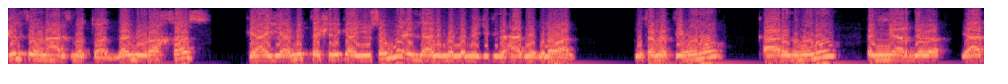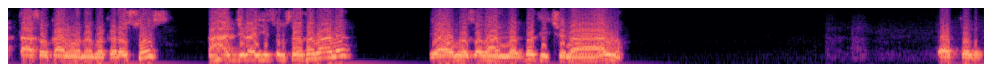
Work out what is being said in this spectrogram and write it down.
ግልጽ የሆነ ሐዲስ መጥቷል። ለም في ايام التشريق ان يصوم الا لمن لم يجد الهدي ብለዋል። ሙተመት ሆኖ ቃርን ሆኖ የሚያርድ ያጣ ሰው ካልሆነ በቀር እሱስ ተሐጅ ላይ ይጾም ስለተባለ ያው መጾም አለበት ይችላል ነው። تعطلوا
